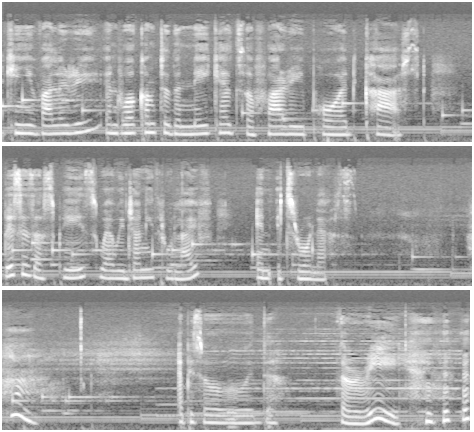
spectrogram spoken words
Akinyi Valerie, and welcome to the Naked Safari podcast. This is a space where we journey through life in its rawness. Hmm. Episode three.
